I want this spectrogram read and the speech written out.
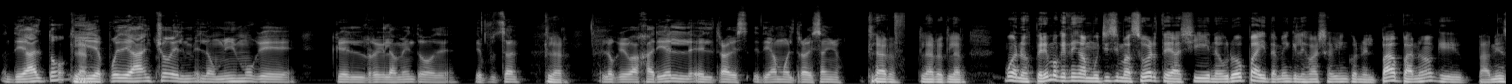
de alto y después de ancho el, lo mismo que, que el reglamento de, de, futsal. Claro. Lo que bajaría el, el traves, digamos, el travesaño. Claro, claro, claro. Bueno, esperemos que tengan muchísima suerte allí en Europa y también que les vaya bien con el Papa, ¿no? Que también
